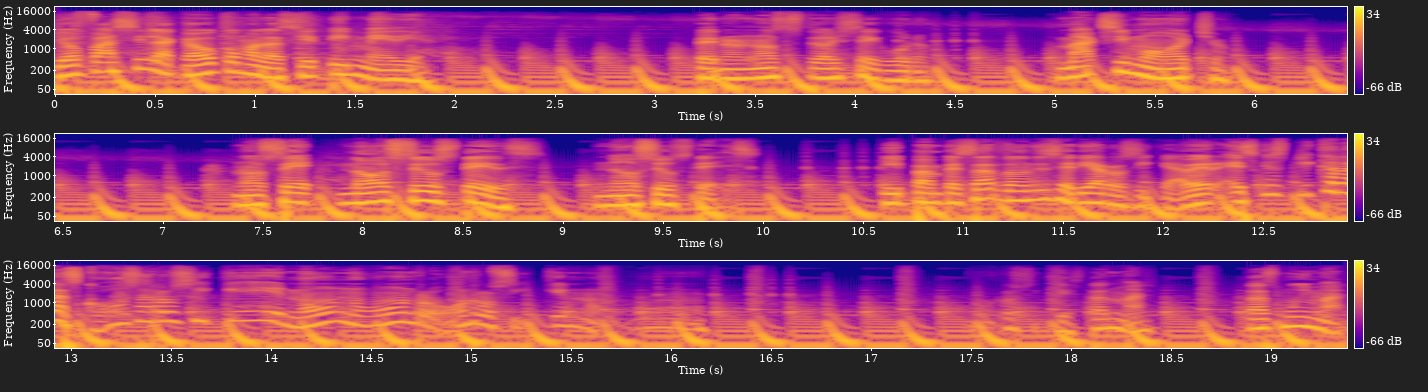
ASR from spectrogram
yo fácil acabo como a las siete y media. Pero no estoy seguro. Máximo ocho. No sé, no sé ustedes. No sé ustedes. Y para empezar, ¿dónde sería Rosique? A ver, es que explica las cosas, Rosique. No, no, no, Rosique, no. No, Rosique, estás mal. Estás muy mal.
